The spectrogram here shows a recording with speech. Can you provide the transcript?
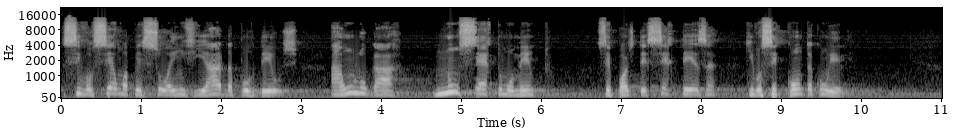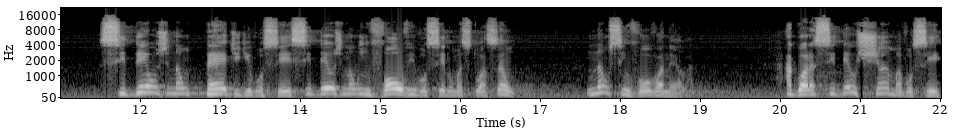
se você é uma pessoa enviada por Deus a um lugar, num certo momento, você pode ter certeza que você conta com Ele. Se Deus não pede de você, se Deus não envolve você numa situação, não se envolva nela. Agora, se Deus chama você,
